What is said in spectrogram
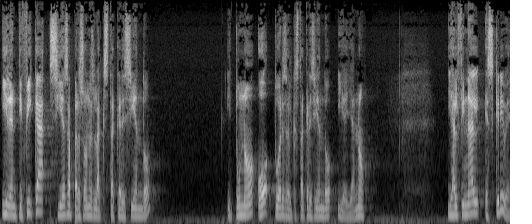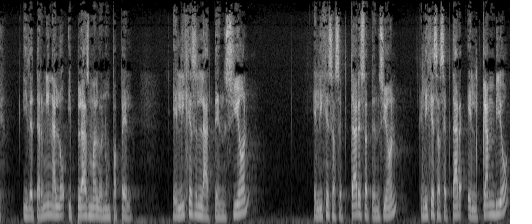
identifica si esa persona es la que está creciendo y tú no, o tú eres el que está creciendo y ella no. Y al final escribe y determínalo y plásmalo en un papel. Eliges la atención, eliges aceptar esa atención, eliges aceptar el cambio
